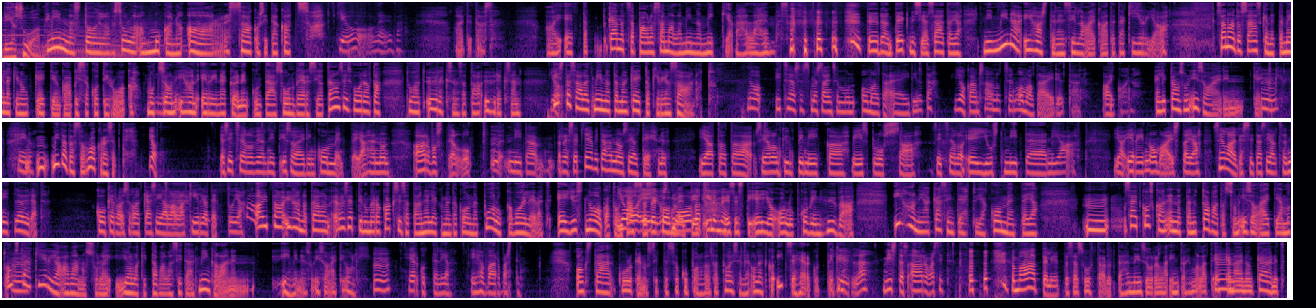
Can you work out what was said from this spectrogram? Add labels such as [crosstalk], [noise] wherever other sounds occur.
Radio Suomi. Minna Stoilov, sulla on mukana aarre. Saako sitä katsoa? Joo, ole hyvä. Laitetaan. Ai että. Käännät sä Paula samalla Minnan mikkiä vähän lähemmäs. [laughs] Tehdään teknisiä säätöjä. Niin minä ihastelen sillä aikaa tätä kirjaa. Sanoin tuossa äsken, että meilläkin on keittiön kaapissa kotiruoka, mutta se on ihan erinäköinen kuin tämä sun versio. Tämä on siis vuodelta 1909. Joo. Mistä sä olet Minna tämän keittokirjan saanut? No itse asiassa mä sain sen mun omalta äidiltä, joka on saanut sen omalta äidiltään aikoinaan. Eli tämä on sun isoäidin keittokirja. Mm, niin on. M- mitä tässä on? Ruokareseptejä? Joo. Ja sitten siellä on vielä niitä isoäidin kommentteja. Hän on arvostellut niitä reseptejä, mitä hän on siellä tehnyt. Ja tota, siellä on kymppimiikkaa, viisi plussaa. Sitten siellä on ei just mitään ja, ja erinomaista. Ja selaile sitä sieltä, sä niitä löydät kokeroisella käsialalla kirjoitettuja. Ai, tää on ihana. Täällä on resepti numero 243, puolukkavoileivät. Ei just nookat on Joo, tässä se kommentti, että [laughs] ilmeisesti ei ole ollut kovin hyvää. Ihania käsin tehtyjä kommentteja. Mm, sä et koskaan ennättänyt tavata sun isoäitiä, mutta onko mm. tämä kirja avannut sulle jollakin tavalla sitä, että minkälainen ihminen sun isoäiti oli? Mm, herkuttelija, ihan varmasti. Onko tämä kulkenut sitten sukupolvelta toiselle? Oletko itse herkuttelija? Kyllä. Mistäs arvasit? [laughs] No mä ajattelin, että sä suhtaudut tähän niin suurella intohimolla, että ehkä Mm. näin on käynyt.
